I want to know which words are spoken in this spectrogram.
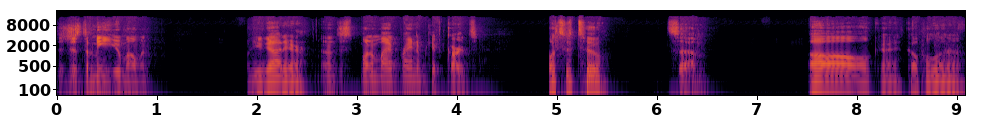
It's just a me you moment. What do you got here? Uh, just one of my random gift cards. What's it to? It's um, Oh, okay. A couple of.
